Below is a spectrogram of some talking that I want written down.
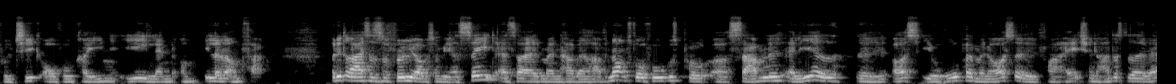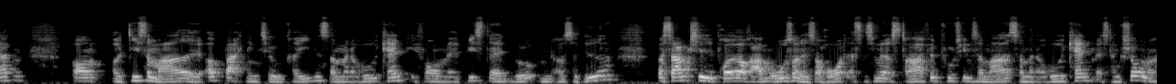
politik over for Ukraine i en eller anden, om, et eller andet omfang. Og det drejer sig selvfølgelig om, som vi har set, altså at man har været haft enormt stor fokus på at samle allierede, øh, også i Europa, men også øh, fra Asien og andre steder i verden, om at give så meget øh, opbakning til Ukraine, som man overhovedet kan, i form af bistand, våben osv., og samtidig prøve at ramme russerne så hårdt, altså simpelthen at straffe Putin så meget, som man overhovedet kan med sanktioner,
